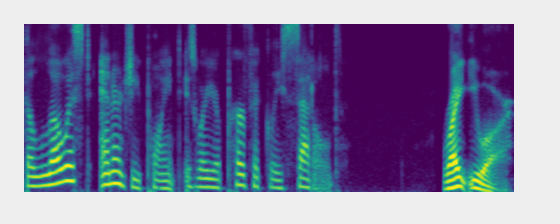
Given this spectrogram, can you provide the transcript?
The lowest energy point is where you're perfectly settled. Right, you are.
